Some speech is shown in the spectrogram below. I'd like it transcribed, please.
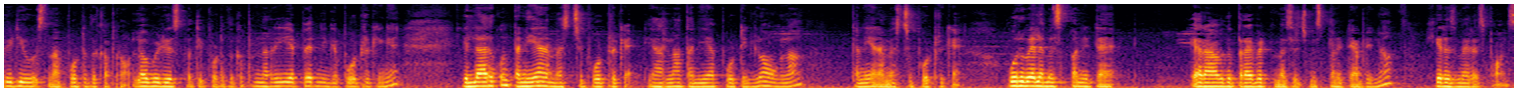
வீடியோஸ் நான் போட்டதுக்கப்புறம் லவ் வீடியோஸ் பற்றி போட்டதுக்கப்புறம் நிறைய பேர் நீங்கள் போட்டிருக்கீங்க. எல்லாருக்கும் தனியாக நான் மெசேஜ் போட்டிருக்கேன். யாரெல்லாம் தனியாக போட்டிங்களோ அவங்களாம் தனியாக நான் மெசேஜ் போட்டிருக்கேன். ஒருவேளை மிஸ் பண்ணிட்டேன். யாராவது ப்ரைவேட் மெசேஜ் மிஸ் பண்ணிட்டேன் அப்படின்னா ஹியர் இஸ் மை ரெஸ்பான்ஸ்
